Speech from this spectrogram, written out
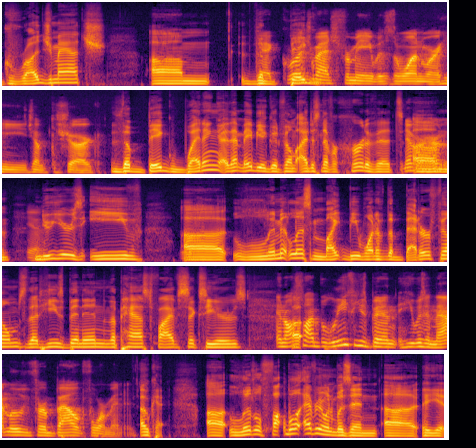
Grudge Match, um, the yeah, Grudge big, Match for me was the one where he jumped the shark. the Big Wedding. That may be a good film. I just never heard of it. Never heard of um, it, yeah. New Year's Eve. Uh, Limitless might be one of the better films that he's been in in the past five six years. And also, I believe he's been he was in that movie for about four minutes. Okay. Uh, Little Fo- well, everyone was in. Uh, yeah,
